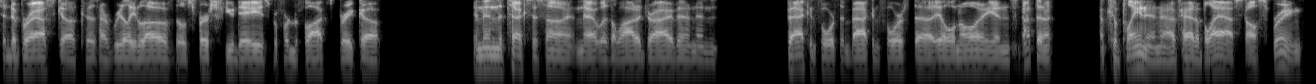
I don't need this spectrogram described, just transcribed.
to Nebraska cuz I really love those first few days before the flocks break up and then the Texas hunt, and that was a lot of driving and back and forth and back and forth to Illinois. And it's not that I'm complaining; I've had a blast all spring.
